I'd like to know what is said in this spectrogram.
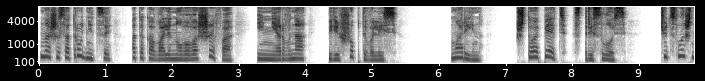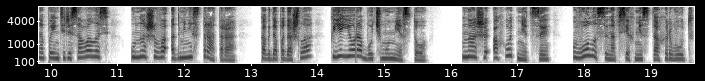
Наши сотрудницы атаковали нового шефа и нервно перешептывались. «Марин, что опять стряслось?» Чуть слышно поинтересовалась у нашего администратора, когда подошла к ее рабочему месту. Наши охотницы волосы на всех местах рвут,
